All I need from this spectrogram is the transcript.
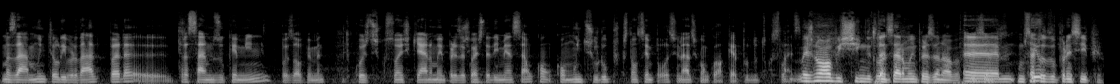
mas há muita liberdade para eh, traçarmos o caminho, depois obviamente com as discussões que há numa empresa Sim. com esta dimensão, com, com muitos grupos que estão sempre relacionados com qualquer produto que se lance. Mas não há o bichinho de Portanto, lançar uma empresa nova, por exemplo, uh, começar eu, tudo do princípio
